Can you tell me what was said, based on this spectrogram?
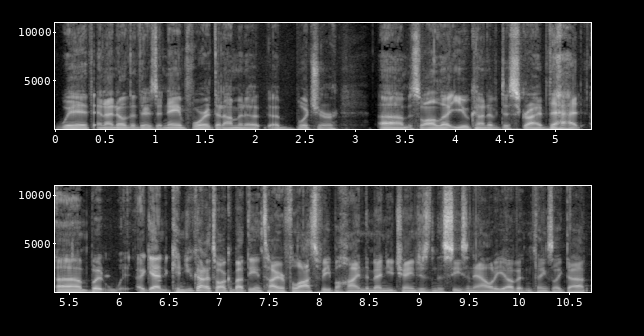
with, and I know that there's a name for it that I'm going to butcher. Um, so I'll let you kind of describe that. Uh, but again, can you kind of talk about the entire philosophy behind the menu changes and the seasonality of it and things like that?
